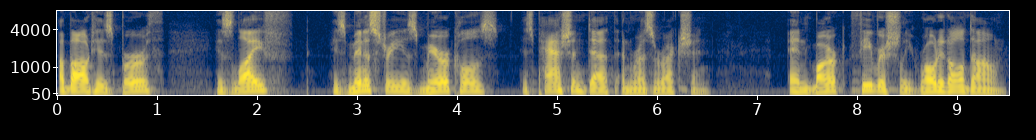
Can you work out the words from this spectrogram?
about his birth, his life, his ministry, his miracles, his passion, death, and resurrection. And Mark feverishly wrote it all down.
